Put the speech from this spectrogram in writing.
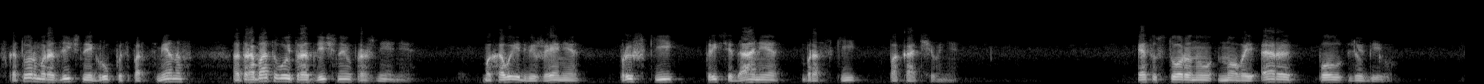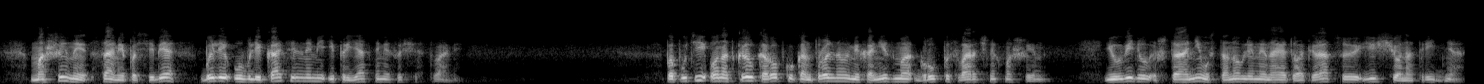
в котором различные группы спортсменов отрабатывают различные упражнения. Маховые движения, прыжки, приседания, броски, покачивания. Эту сторону новой эры Пол любил. Машины сами по себе были увлекательными и приятными существами. По пути он открыл коробку контрольного механизма группы сварочных машин и увидел, что они установлены на эту операцию еще на три дня.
